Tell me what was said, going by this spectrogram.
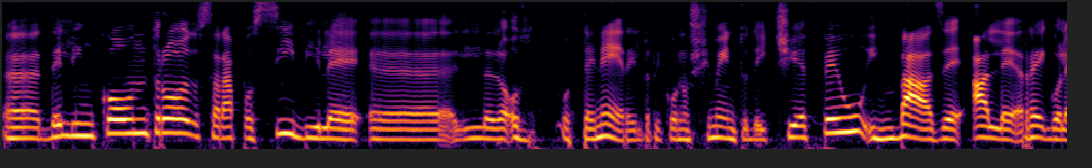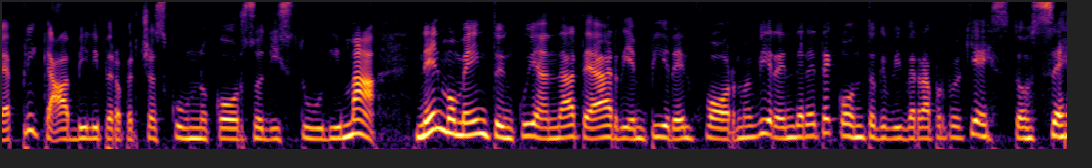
eh, dell'incontro sarà possibile eh, il, ottenere il riconoscimento dei CFU in base alle regole applicabili però per ciascun corso di studi, ma nel momento in cui andate a riempire il form vi renderete conto che vi verrà proprio chiesto se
